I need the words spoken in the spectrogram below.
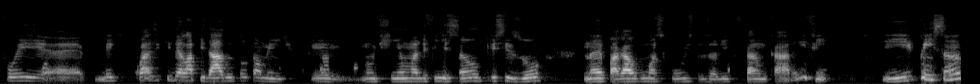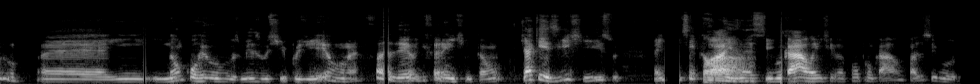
foi é, meio que quase que delapidado totalmente, porque não tinha uma definição, precisou né, pagar algumas custas ali que ficaram caras, enfim. E pensando é, em não correr os mesmos tipos de erro, né, fazer o diferente. Então, já que existe isso, gente sempre faz, né? Seguro carro, a gente compra um carro, faz o seguro.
